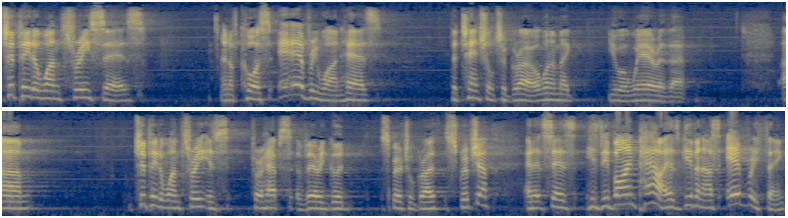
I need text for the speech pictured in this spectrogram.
2 Peter 1 3 says, and of course, everyone has potential to grow. I want to make you aware of that. Um, 2 Peter 1 3 is perhaps a very good spiritual growth scripture. And it says, His divine power has given us everything,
